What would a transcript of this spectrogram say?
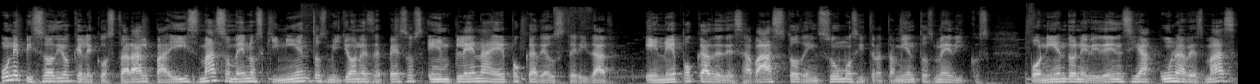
Un episodio que le costará al país más o menos 500 millones de pesos en plena época de austeridad, en época de desabasto de insumos y tratamientos médicos, poniendo en evidencia una vez más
